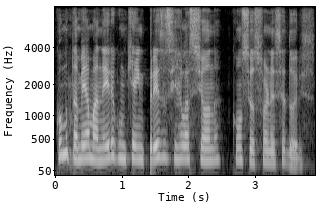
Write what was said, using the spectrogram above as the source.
como também a maneira com que a empresa se relaciona com seus fornecedores.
